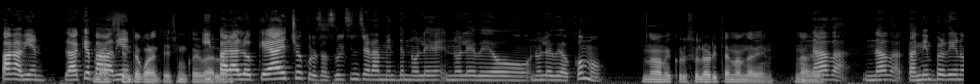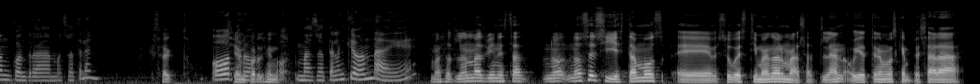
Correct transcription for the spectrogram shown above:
Paga bien, la verdad que paga Más bien. 145 de Y para lo que ha hecho Cruz Azul, sinceramente, no le, no le veo, no le veo cómo. No, mi Cruz Azul ahorita no anda bien. Nada. Nada, nada. También perdieron contra Mazatlán. Exacto. Otro. 100%. O- Mazatlán, ¿qué onda, eh? Mazatlán más bien está... No, no sé si estamos eh, subestimando al Mazatlán o ya tenemos que empezar a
